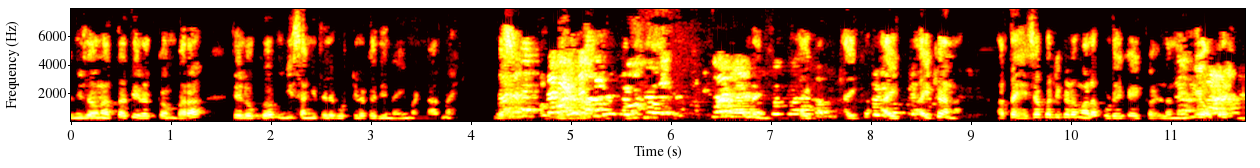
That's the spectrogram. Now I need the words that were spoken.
तुम्ही जाऊन आता ती रक्कम भरा ते लोक मी सांगितलेल्या गोष्टीला कधी नाही म्हणणार नाही ऐका ना आता ह्याच्या पलीकडे मला पुढे काही कळलं नाही मी ऑपरेशन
